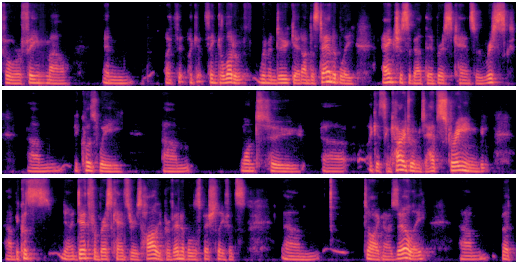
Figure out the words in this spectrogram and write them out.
for a female. And I, th I, think a lot of women do get understandably anxious about their breast cancer risk um, because we um, want to, uh, I guess, encourage women to have screening uh, because you know death from breast cancer is highly preventable, especially if it's um, diagnosed early. Um, but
